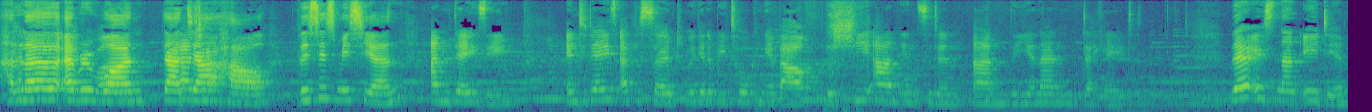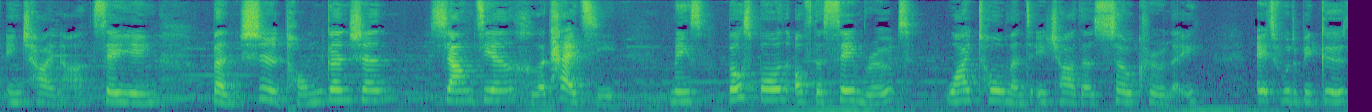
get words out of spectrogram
Hello everyone，大家好。This is Miss Yan. and Daisy. In today's episode, we're going to be talking about the Xi'an incident and the Yan'an decade. There is an idiom in China saying 本是同根生，相煎何太急 means both born of the same root, why torment each other so cruelly? It would be good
